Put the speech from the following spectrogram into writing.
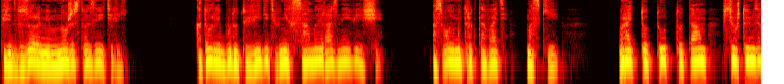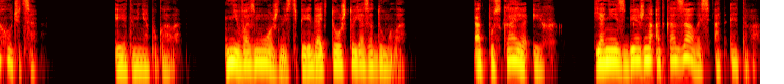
перед взорами множества зрителей — которые будут видеть в них самые разные вещи, по-своему трактовать мазки, брать то тут, то там все, что им захочется. И это меня пугало. Невозможность передать то, что я задумала. Отпуская их, я неизбежно отказалась от этого,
